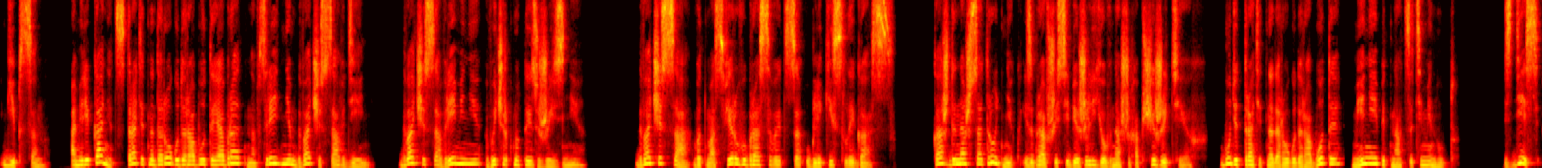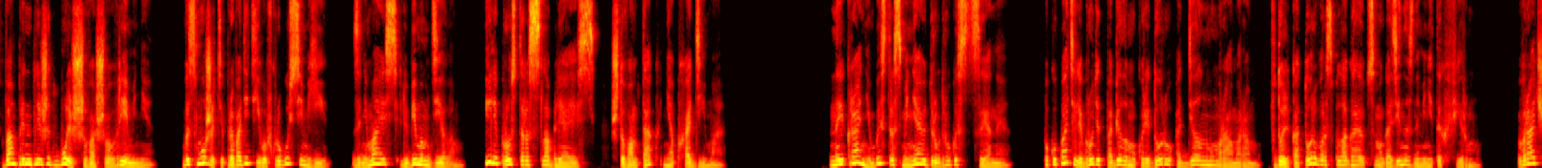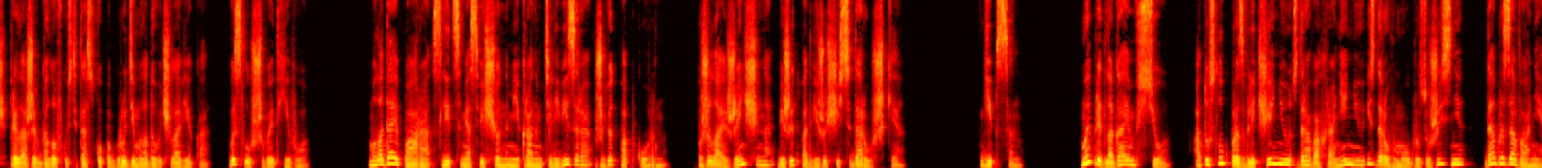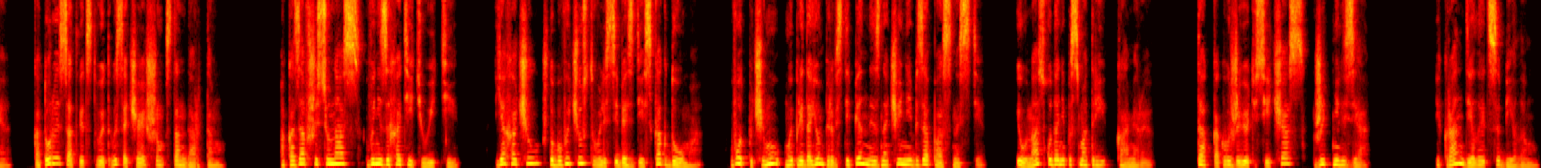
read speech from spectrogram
Гибсон. Американец тратит на дорогу до работы и обратно в среднем два часа в день. Два часа времени вычеркнуто из жизни. Два часа в атмосферу выбрасывается углекислый газ. Каждый наш сотрудник, избравший себе жилье в наших общежитиях, будет тратить на дорогу до работы менее 15 минут. Здесь вам принадлежит больше вашего времени. Вы сможете проводить его в кругу семьи, занимаясь любимым делом или просто расслабляясь, что вам так необходимо. На экране быстро сменяют друг друга сцены. Покупатели бродят по белому коридору, отделанному мрамором, вдоль которого располагаются магазины знаменитых фирм. Врач, приложив головку стетоскопа к груди молодого человека, выслушивает его. Молодая пара с лицами, освещенными экраном телевизора, жует попкорн. Пожилая женщина бежит по движущейся дорожке. Гибсон. Мы предлагаем все. От услуг по развлечению, здравоохранению и здоровому образу жизни до образования, которое соответствует высочайшим стандартам. Оказавшись у нас, вы не захотите уйти. Я хочу, чтобы вы чувствовали себя здесь, как дома. Вот почему мы придаем первостепенное значение безопасности. И у нас, куда ни посмотри, камеры. Так, как вы живете сейчас, жить нельзя. Экран делается белым.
